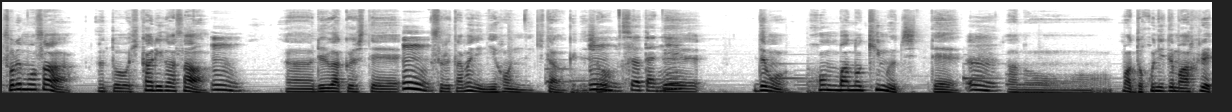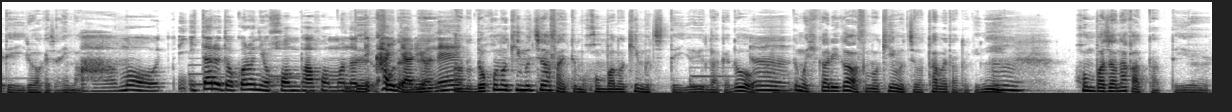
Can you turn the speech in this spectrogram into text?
それもさ、うんと、光がさ、うん、うん留学してうんするために日本に来たわけでしょ、うん、そうだね。ででも本場のキムチって、うん、あのーまあ、どこにでも溢れているわけじゃん今。ああもう至る所に本場本物ってで書いてあるよね。そうだあのどこのキムチ屋さん行っても本場のキムチって言うんだけど、うん、でも光がそのキムチを食べた時に、うん、本場じゃなかったっていう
